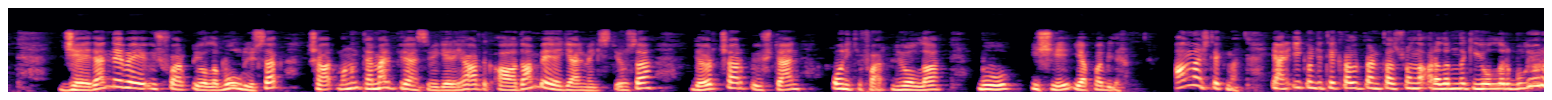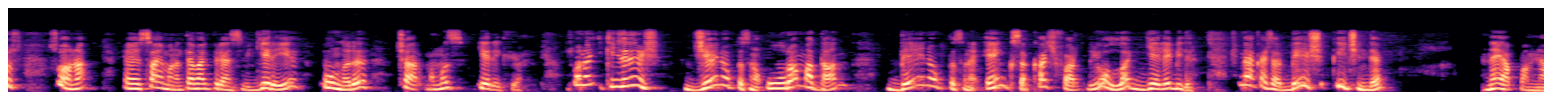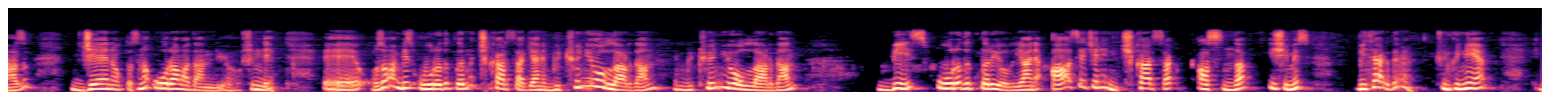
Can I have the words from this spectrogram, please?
C'den de B'ye 3 farklı yolla bulduysak çarpmanın temel prensibi gereği artık A'dan B'ye gelmek istiyorsa 4 çarpı 3'ten 12 farklı yolla bu işi yapabilir. Anlaştık mı? Yani ilk önce tekrarlı permütasyonla aralarındaki yolları buluyoruz. Sonra e, saymanın temel prensibi gereği bunları çarpmamız gerekiyor. Sonra ikincide demiş C noktasına uğramadan D noktasına en kısa kaç farklı yolla gelebilir? Şimdi arkadaşlar B şıkkı içinde ne yapmam lazım? C noktasına uğramadan diyor. Şimdi e, o zaman biz uğradıklarını çıkarsak yani bütün yollardan bütün yollardan biz uğradıkları yolu yani A seçeneğini çıkarsak aslında işimiz biter değil mi? Çünkü niye?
